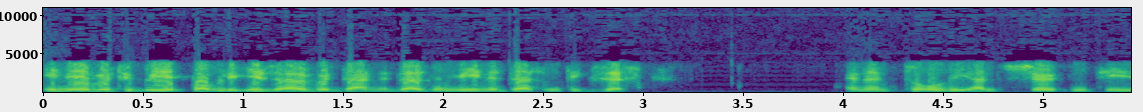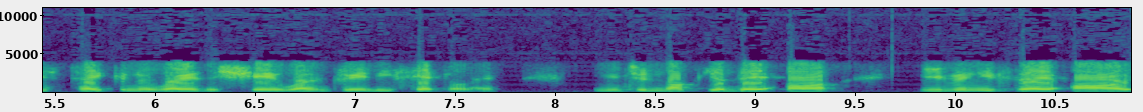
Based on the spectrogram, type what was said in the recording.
inevitably, it probably is overdone. It doesn't mean it doesn't exist. And until the uncertainty is taken away, the share won't really settle. Eh? You need to knock your, they are, even if they are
